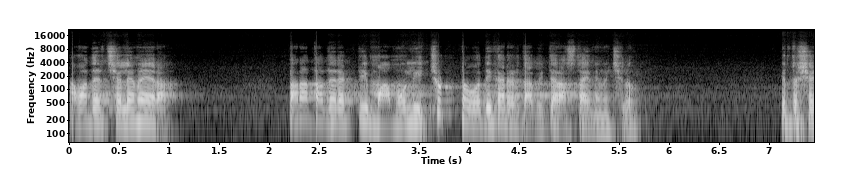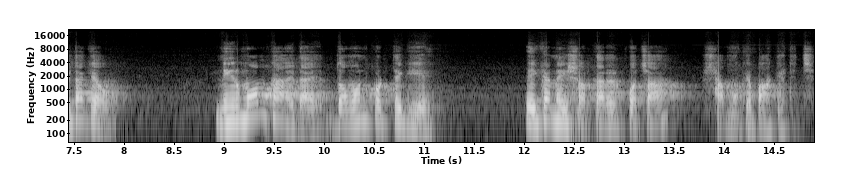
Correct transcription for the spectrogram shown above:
আমাদের ছেলেমেয়েরা, তারা তাদের একটি মামুলি, ছোট্ট অধিকারের দাবিতে রাস্তায় নেমেছিল। কিন্তু সেটাকেও নির্মম কায়দায় দমন করতে গিয়ে এইখানে এই সরকারের পচা সাম্যকে পা কেটেছে।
